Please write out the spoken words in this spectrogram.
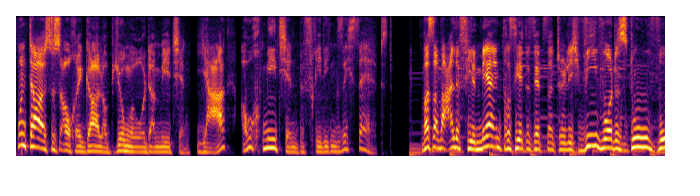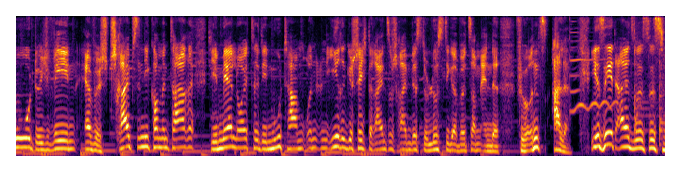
Und da ist es auch egal, ob Junge oder Mädchen. Ja, auch Mädchen befriedigen sich selbst. Was aber alle viel mehr interessiert, ist jetzt natürlich, wie wurdest du wo durch wen erwischt? Schreib's in die Kommentare. Je mehr Leute den Mut haben, unten ihre Geschichte reinzuschreiben, desto lustiger wird's am Ende für uns alle. Ihr seht also, es ist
